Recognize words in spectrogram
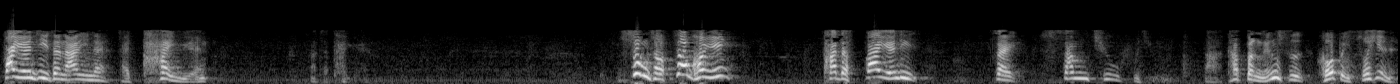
发源地在哪里呢？在太原啊，在太原。宋朝赵匡胤，他的发源地在商丘附近啊，他本人是河北涿县人。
